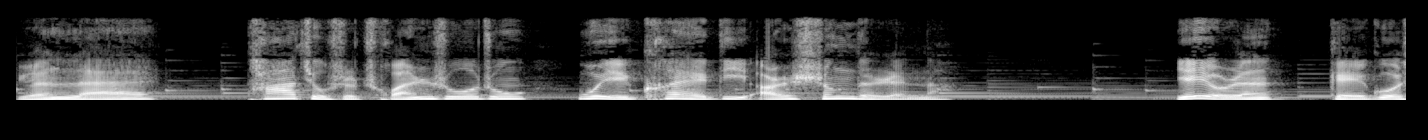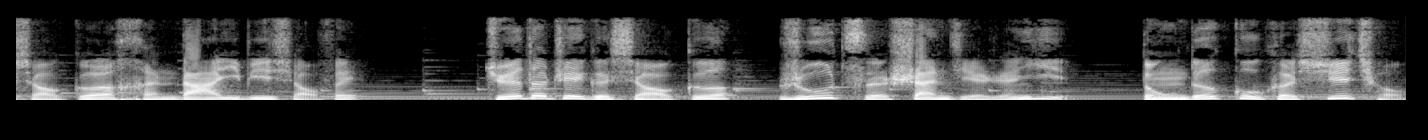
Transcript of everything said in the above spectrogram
原来他就是传说中为快递而生的人呐。也有人给过小哥很大一笔小费。觉得这个小哥如此善解人意，懂得顾客需求，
